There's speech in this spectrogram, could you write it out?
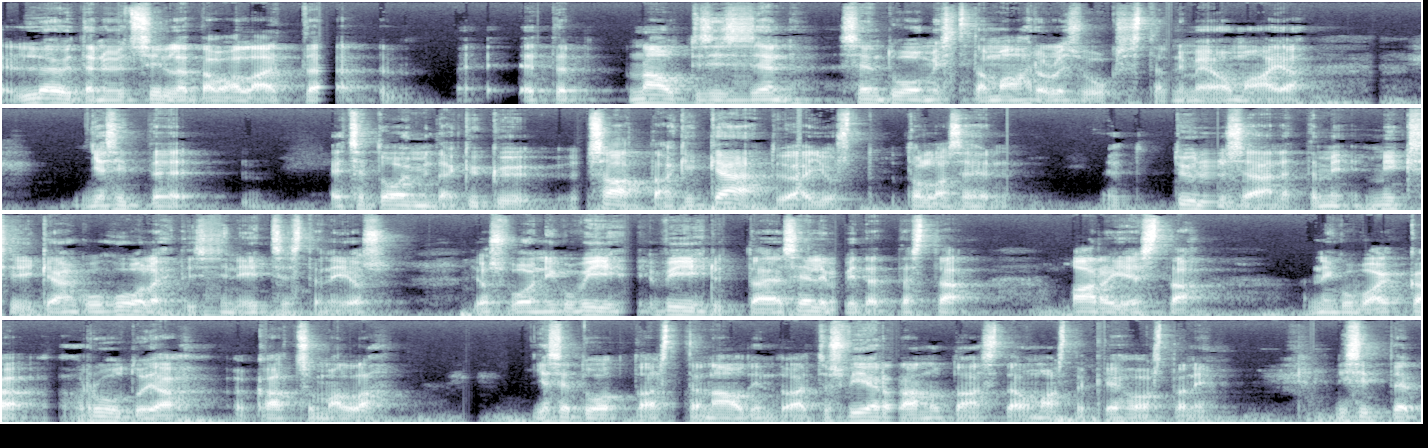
löytänyt sillä tavalla, että, että nauttisi sen, sen tuomista mahdollisuuksista nimenomaan ja, ja sitten, että se toimintakyky saattaakin kääntyä just tuollaiseen tylsään, että miksi ikään kuin huolehtisin itsestäni, jos, jos voi niin kuin viihdyttää ja selvitä tästä arjesta niin kuin vaikka ruutuja katsomalla ja se tuottaa sitä nautintoa. Että jos vieraannutaan sitä omasta kehosta, niin, niin sitten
